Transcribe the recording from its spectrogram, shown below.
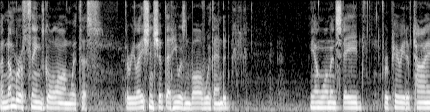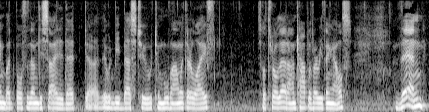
A number of things go along with this. The relationship that he was involved with ended. The young woman stayed for a period of time, but both of them decided that uh, it would be best to, to move on with their life. So throw that on top of everything else. Then,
